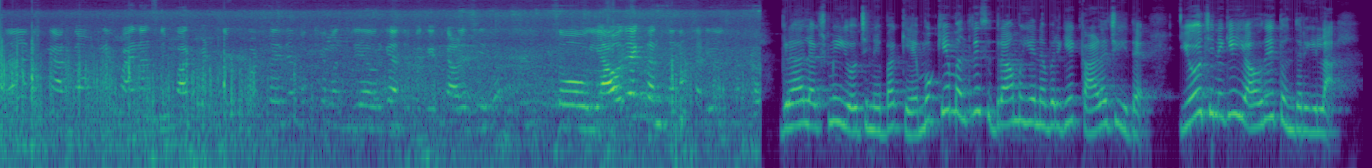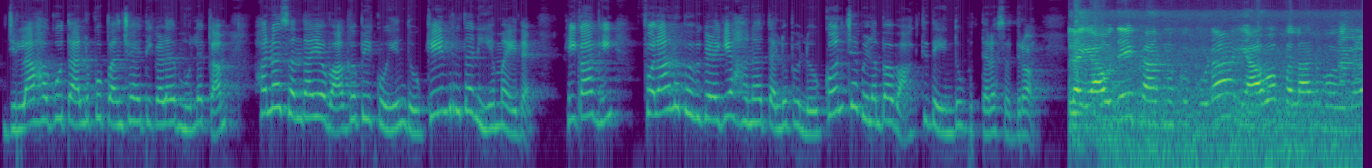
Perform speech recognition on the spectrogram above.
ಗೃಹಲಕ್ಷ್ಮಿ ಅಕೌಂಟ್ಗೆ ಫೈನಾನ್ಸ್ ಡಿಪಾರ್ಟ್ಮೆಂಟ್ ದುಡ್ಡು ಕೊಡ್ತಾ ಇದೆ ಅವರಿಗೆ ಅದ್ರ ಬಗ್ಗೆ ಕಾಳಜಿ ಇದೆ ಸೊ ಯಾವುದೇ ಕಂತನ ತಡೆಯುವಂಥ ಗೃಹಲಕ್ಷ್ಮಿ ಯೋಜನೆ ಬಗ್ಗೆ ಮುಖ್ಯಮಂತ್ರಿ ಸಿದ್ದರಾಮಯ್ಯನವರಿಗೆ ಕಾಳಜಿ ಇದೆ. ಯೋಜನೆಗೆ ಯಾವುದೇ ತೊಂದರೆ ಇಲ್ಲ. ಜಿಲ್ಲಾ ಹಾಗೂ ತಾಲೂಕು ಪಂಚಾಯಿತಿಗಳ ಮೂಲಕ ಹಣ ಸಂದಾಯವಾಗಬೇಕು ಎಂದು ಕೇಂದ್ರದ ನಿಯಮ ಇದೆ. ಹೀಗಾಗಿ ಫಲಾನುಭವಿಗಳಿಗೆ ಹಣ ತಲುಪಲು ಕೊಂಚ ವಿಳಂಬವಾಗ್ತಿದೆ ಎಂದು ಉತ್ತರಿಸಿದ್ರು ಇಲ್ಲ, ಯಾವುದೇ ಕಾರಣಕ್ಕೂ ಕೂಡ ಯಾವ ಫಲಾನುಭವಿಗಳ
